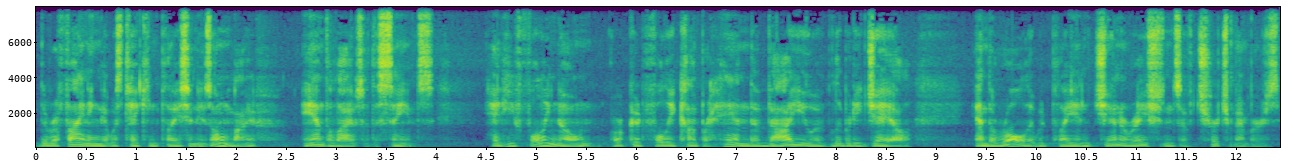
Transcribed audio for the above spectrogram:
the refining that was taking place in his own life and the lives of the saints, had he fully known or could fully comprehend the value of Liberty Jail and the role it would play in generations of church members,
